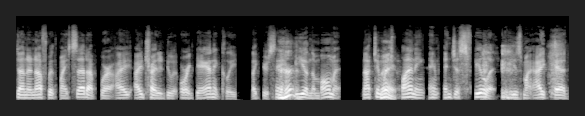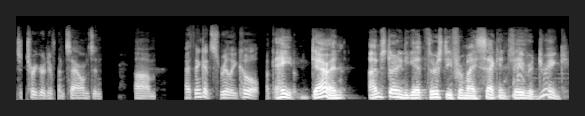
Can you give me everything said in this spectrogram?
done enough with my setup where I I try to do it organically, like you're saying, Uh-huh. be in the moment, not too much planning, and and just feel it. and use my iPad to trigger different sounds, and um, I think it's really cool. Okay. Hey, Darren, I'm starting to get thirsty for my second favorite drink.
